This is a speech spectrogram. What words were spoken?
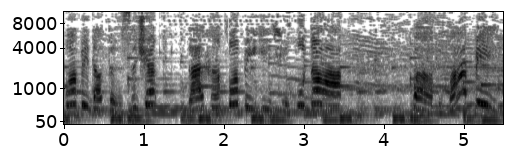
波比的粉丝圈，来和波比一起互动哦！波比波比。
